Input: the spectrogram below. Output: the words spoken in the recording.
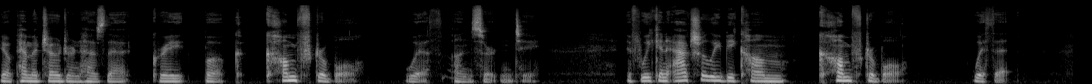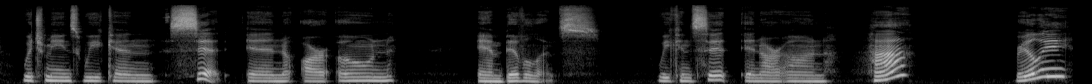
You know, Pema Chodron has that great book, Comfortable with Uncertainty. If we can actually become comfortable with it, which means we can sit in our own ambivalence. We can sit in our own, huh? Really?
